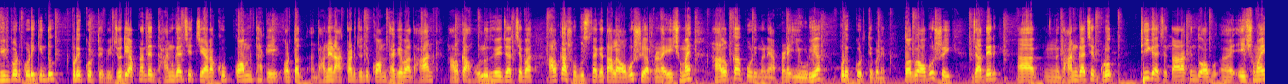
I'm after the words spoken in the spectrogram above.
নির্ভর করে কিন্তু প্রয়োগ করতে হবে। যদি আপনাদের ধান গাছের চেহারা খুব কম থাকে, অর্থাৎ ধানের আকার যদি কম থাকে বা ধান হালকা হলুদ হয়ে যাচ্ছে বা হালকা সবুজ থাকে, তাহলে অবশ্যই আপনারা এই সময় হালকা পরিমাণে আপনারা ইউরিয়া প্রয়োগ করতে পারেন। তবে অবশ্যই যাদের ধান গাছের গ্রোথ ঠিক আছে, তারা কিন্তু এই সময়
